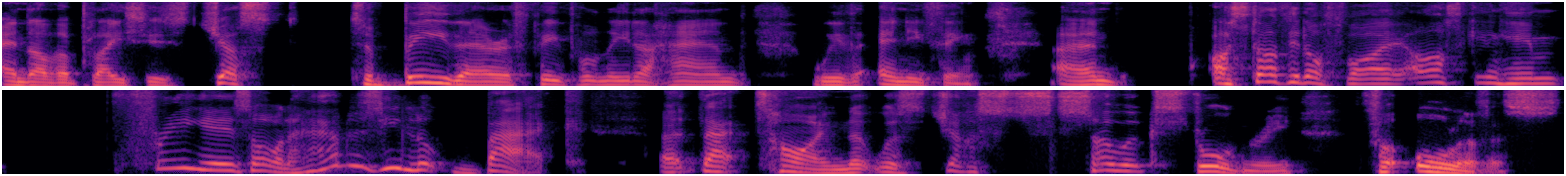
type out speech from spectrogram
and other places just to be there if people need a hand with anything. And I started off by asking him three years on, how does he look back at that time that was just so extraordinary for all of us?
